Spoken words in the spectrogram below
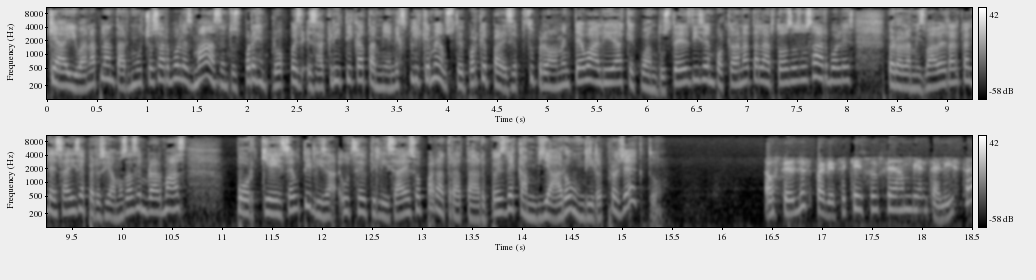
que ahí van a plantar muchos árboles más. Entonces, por ejemplo, pues esa crítica también explíqueme usted porque parece supremamente válida que cuando ustedes dicen por qué van a talar todos esos árboles, pero a la misma vez la alcaldesa dice, pero si vamos a sembrar más, ¿por qué se utiliza, se utiliza eso para tratar pues de cambiar o hundir el proyecto? ¿A ustedes les parece que eso sea ambientalista?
